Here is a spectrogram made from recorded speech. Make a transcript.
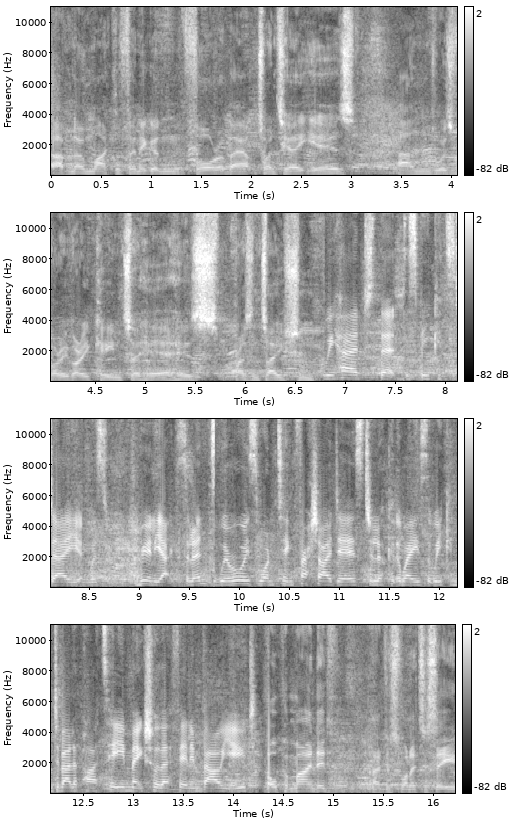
I've known Michael Finnigan for about 28 years and was very, very keen to hear his presentation. We heard that the speaker today was really excellent. We're always wanting fresh ideas to look at the ways that we can develop our team, make sure they're feeling valued. Open-minded. I just wanted to see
